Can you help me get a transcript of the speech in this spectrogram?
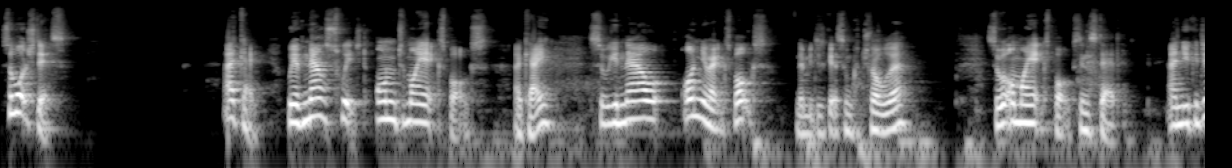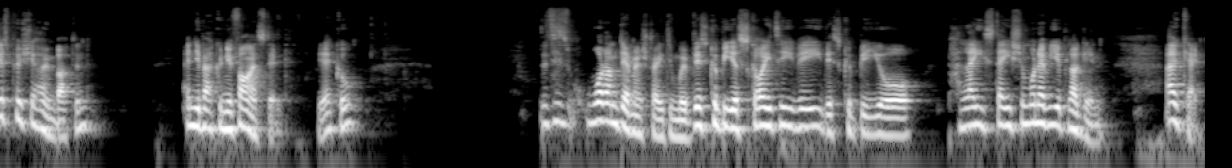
So watch this. Okay, we have now switched onto my Xbox. Okay, so we're now on your Xbox. Let me just get some control there. So we're on my Xbox instead. And you can just push your home button and you're back on your Fire Stick. Yeah, cool. This is what I'm demonstrating with. This could be your Sky TV, this could be your PlayStation, whatever you plug in. Okay.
